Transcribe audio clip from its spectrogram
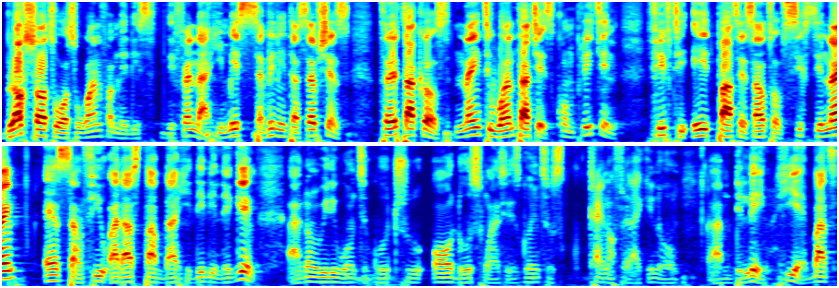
Block shot was one from the defender. He made seven interceptions, three tackles, 91 touches, completing 58 passes out of 69 and some few other stuff that he did in the game. I don't really want to go through all those ones. It's going to kind of like, you know, um, delay here. But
